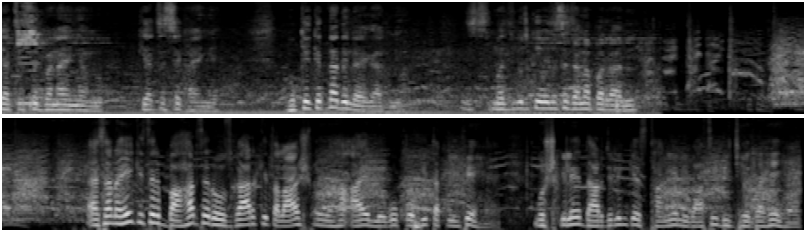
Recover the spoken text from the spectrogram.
क्या चीज़ से बनाएँगे हम लोग? क्या चीज़ से खाएँगे? भूखे कितना दिन रहेगा आदमी? इस मजबूर की वजह से जाना पड़ रहा है अभी। ऐसा नहीं कि सिर्फ़ बाहर से रोज़गार की तलाश में यहाँ आए लोगों को ही तकलीफें हैं। मुश्किलें दार्जिलिंग के स्थानीय निवासी भी झेल रहे हैं,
